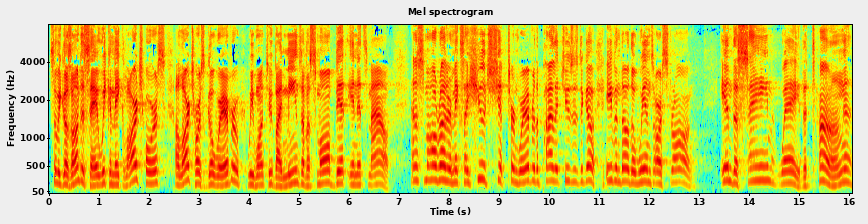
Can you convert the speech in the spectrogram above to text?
So he goes on to say, we can make large horse, a large horse go wherever we want to by means of a small bit in its mouth. And a small rudder makes a huge ship turn wherever the pilot chooses to go, even though the winds are strong. In the same way, the tongue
